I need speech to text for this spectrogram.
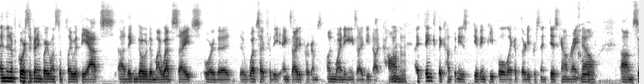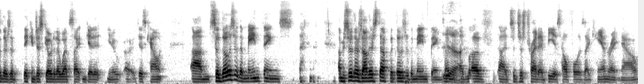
And then, of course, if anybody wants to play with the apps, uh, they can go to my website or the, the website for the anxiety programs, unwindinganxiety.com. Mhm. I think the company is giving people like a 30% discount right Cool. now. Um, so there's a, they can just go to the website and get it, you know, a discount. Um, so those are the main things. I'm sure there's other stuff, but those are the main things. I'd, Yeah. I'd love uh, to just try to be as helpful as I can right now.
